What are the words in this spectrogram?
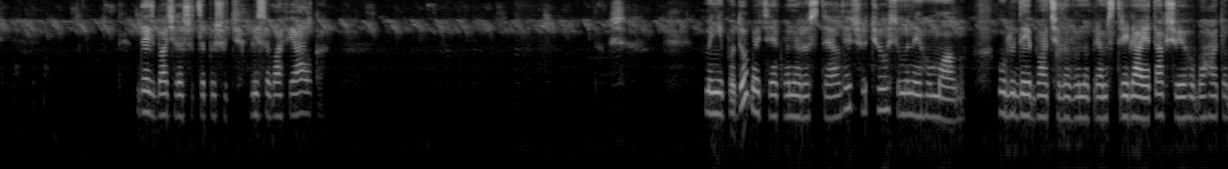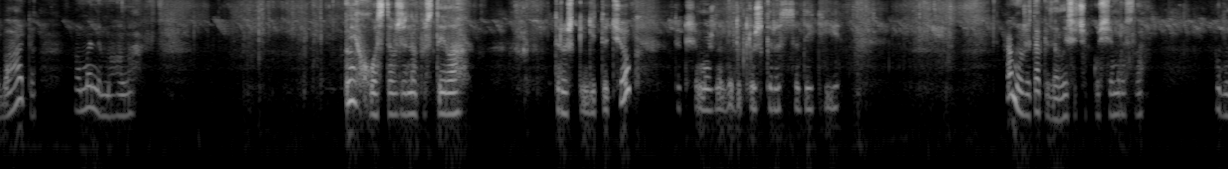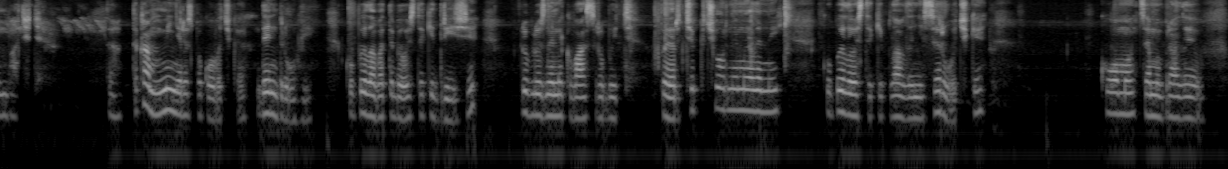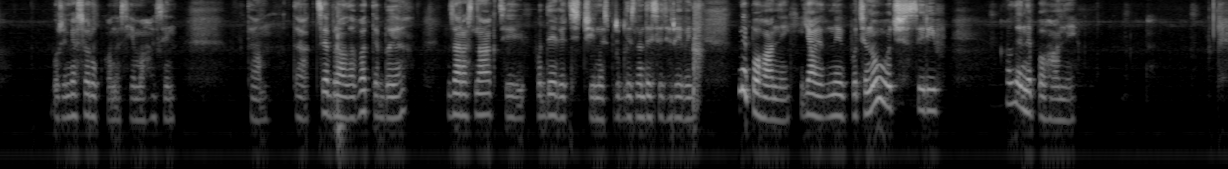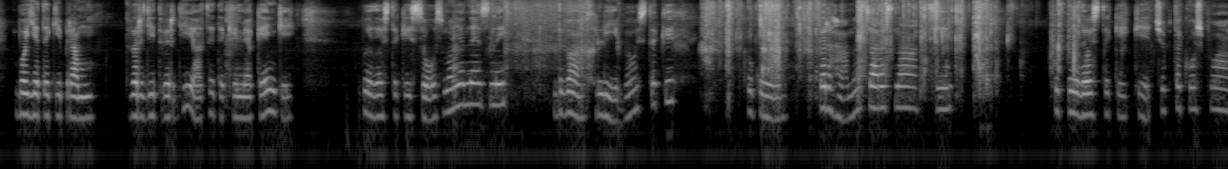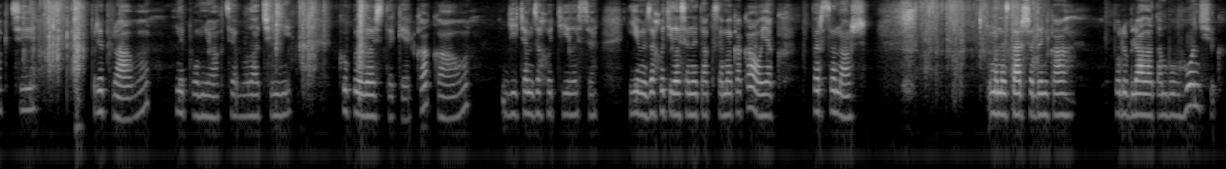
Десь бачила, що це пишуть лісова фіалка. Мені подобається, як воно росте, але чогось у мене його мало. У людей бачила, воно прям стріляє так, що його багато-багато, а в мене мало. І хоста вже напустила трошки діточок, так що можна буде трошки розсадити її. А може так і залишить, щоб кущем росла. Будемо бачити. Так, така міні-розпаковочка. День другий. Купила в АТБ ось такі дріжджі. Люблю з ними квас робити. Перчик чорний мелений. Купили ось такі плавлені сирочки. Комо. Це ми брали в. Боже, м'ясорубка у нас є магазин. Там. Так, це брала в АТБ. Зараз на акції по 9 з чимось, приблизно 10 гривень. Непоганий. Я не поціновувач сирів, але непоганий. Бо є такі прям тверді-тверді, а цей такий м'якенький. Купили ось такий соус майонезний, два хліба ось таких. Купили пергамент зараз на акції. Купили ось такий кетчуп також по акції. Приправа. Не пам'ятаю, акція була чи ні. Купили ось таке какао. Дітям захотілося. Їм захотілося не так саме какао, як персонаж. У мене старша донька полюбляла, там був гонщик.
